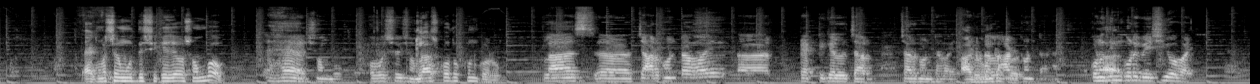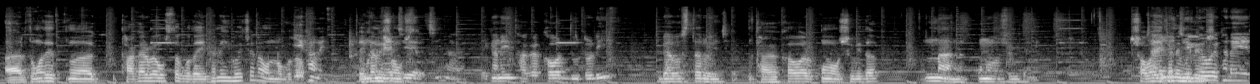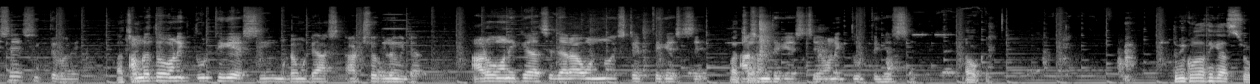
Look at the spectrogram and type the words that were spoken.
এক মাসের মধ্যে শিখে যাওয়া সম্ভব? হ্যাঁ সম্ভব। অবশ্যই সম্ভব। ক্লাস কতক্ষণ করো? ক্লাস চার ঘণ্টা হয় আর প্র্যাকটিক্যাল চার চার ঘণ্টা হয়। আট টোটাল ঘণ্টা আট ঘণ্টা হ্যাঁ। কোনোদিন করে বেশিও হয়। আর তোমাদের থাকার ব্যবস্থা কোথায়? এখানেই হয়েছে না অন্য কোথাও? এখানে এখানেই এখানে হ্যাঁ। এখানেই থাকা খাওয়ার দুটোরই ব্যবস্থা রয়েছে। থাকা খাওয়ার কোনো অসুবিধা? না না কোনো অসুবিধা নেই। সবাই এখানে মিলে এখানে এসে শিখতে পারে। আচ্ছা। আমরা তো অনেক দূর থেকে এসেছি মোটামুটি আটশো কিলোমিটার। আরও অনেকে আছে যারা অন্য স্টেট থেকে এসছে আচ্ছা। আসাম থেকে এসছে অনেক দূর থেকে এসছে। ওকে তুমি কোথা থেকে আসছো?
